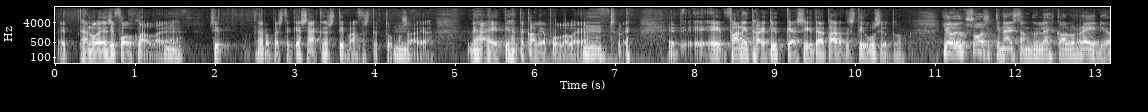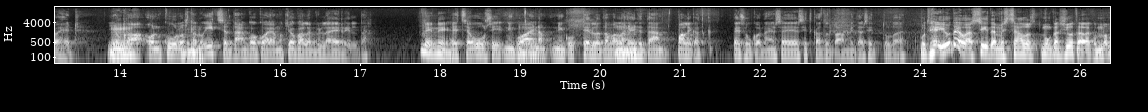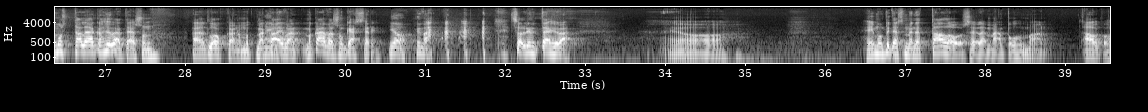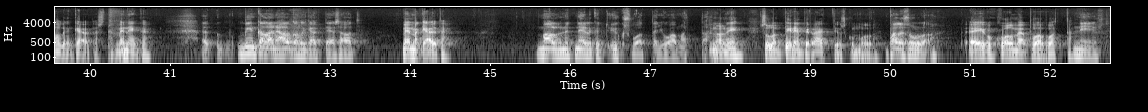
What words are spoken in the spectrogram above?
että hän oli ensin folklaulaja mm. ja sitten hän rupesi tekemään sähköisesti vahvistettua mm. musaa ja nehän heitti häntä kaljapullolle. Ja mm. oli, et, ei, fanithan ei tykkää siitä, että artisti uusiutuu. Joo, yksi suosikki näistä on kyllä ehkä ollut Radiohead, joka mm. on kuulostanut mm. itseltään koko ajan, mutta joka levyllä eriltä. Niin, niin. Et se uusi, niin kuin aina niin kuin tietyllä tavalla mm. heitetään palikat pesukoneeseen ja sitten katsotaan, mitä sitten tulee. Mutta hei, jutellaan siitä, mistä sä haluaisit mun kanssa jutella, kun musta tää oli aika hyvä tää sun, älä nyt loukkaannut, mutta mä, niin. kaivan, mä kaivan sun kässärin. Joo, hyvä. Se oli nyt hyvä. Joo. Hei, mun pitäisi mennä talouselämään puhumaan alkoholin käytöstä. Menenkö? Minkälainen alkoholikäyttäjä sä oot? En mä käytä. Mä oon nyt 41 vuotta juomatta. No niin, sulla on pidempi raittius kuin mulla. Paljon sulla on? Ei kun kolme ja puoli vuotta. Niin just.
